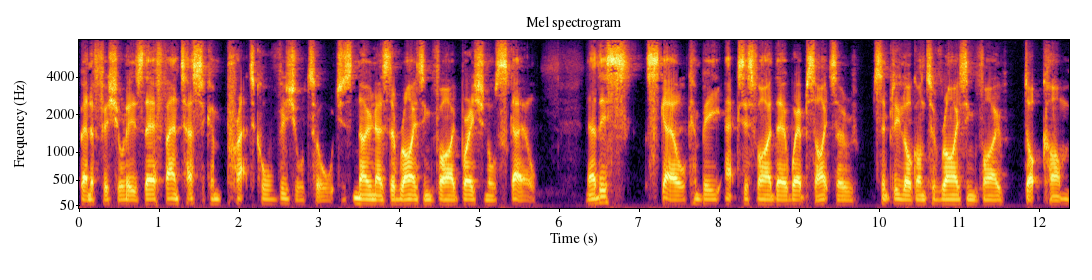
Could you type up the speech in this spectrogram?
beneficial, is their fantastic and practical visual tool, which is known as the Rising Vibrational Scale. Now, this scale can be accessed via their website, so simply log on to risingvibe.com.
